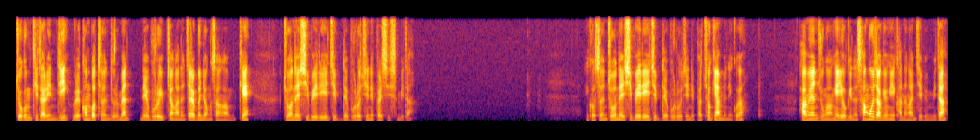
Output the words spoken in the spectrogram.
조금 기다린 뒤 Welcome 버튼을 누르면 내부로 입장하는 짧은 영상과 함께 존 애시베리의 집 내부로 진입할 수 있습니다. 이것은 존 애시베리의 집 내부로 진입한 초기 화면이고요. 화면 중앙에 여기는 상호작용이 가능한 집입니다.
